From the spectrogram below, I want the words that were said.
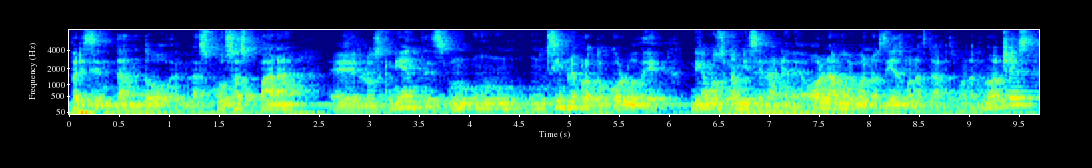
presentando las cosas para eh, los clientes. Un, un, simple protocolo de, digamos, una miscelánea de hola, muy buenos días, buenas tardes, buenas noches,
